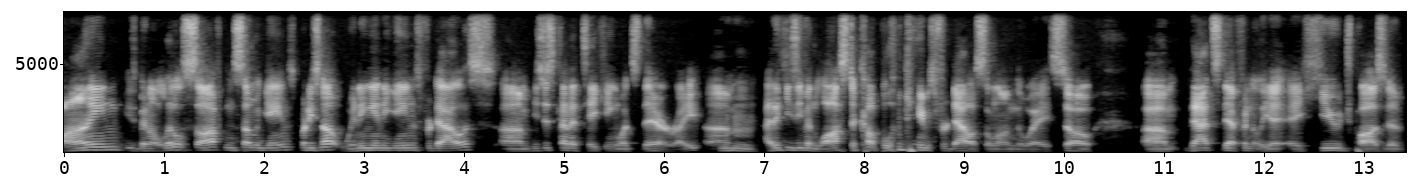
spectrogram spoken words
fine. He's been a little soft in some games, but he's not winning any games for Dallas. Um, he's just kind of taking what's there, right? Um, mm-hmm. I think he's even lost a couple of games for Dallas along the way. So um, that's definitely a, a, huge positive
